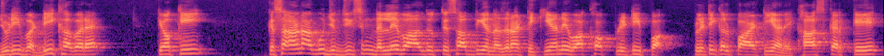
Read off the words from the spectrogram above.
ਜੁੜੀ ਵੱਡੀ ਖਬਰ ਹੈ, ਕਿਉਂਕਿ ਕਿਸਾਨ ਆਗੂ ਜਗਜੀਤ ਸਿੰਘ ਡੱਲੇਵਾਲ ਦੇ ਉੱਤੇ ਸਭ ਦੀਆਂ ਨਜ਼ਰਾਂ ਟਿਕੀਆਂ ਨੇ ਵੱਖ-ਵੱਖ ਪੋਲੀਟੀਕਲ ਪਾਰਟੀਆਂ ਨੇ, ਖਾਸ ਕਰਕੇ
